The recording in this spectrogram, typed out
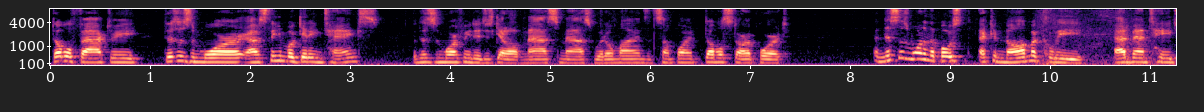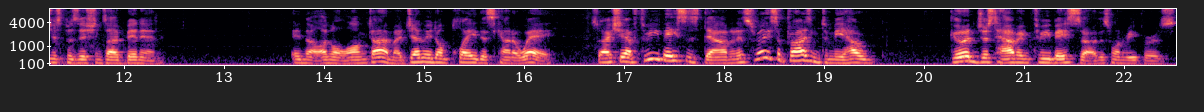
Double factory. This is more. I was thinking about getting tanks, but this is more for me to just get a mass, mass Widow Mines at some point. Double starport. And this is one of the most economically advantageous positions I've been in in a, in a long time. I generally don't play this kind of way. So I actually have three bases down, and it's really surprising to me how good just having three bases are. This one Reaper is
